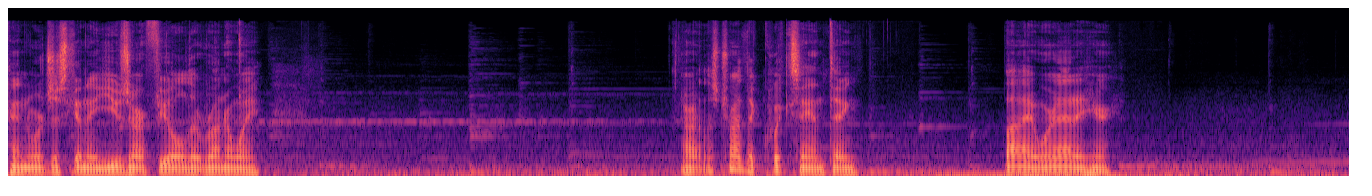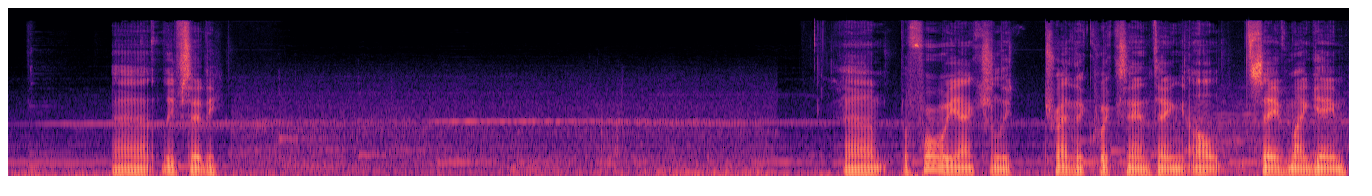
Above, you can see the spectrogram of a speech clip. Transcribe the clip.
And we're just gonna use our fuel to run away. Alright, let's try the quicksand thing. Bye, we're out of here. Uh, leave city. Um, before we actually try the quicksand thing, I'll save my game.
